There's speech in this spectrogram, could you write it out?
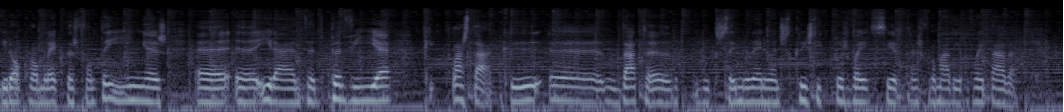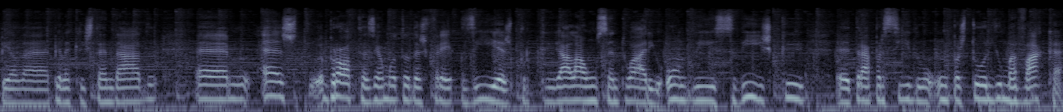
ir ao Cromlech das Fontainhas, uh, ir à Anta de Pavia, que lá está, que data do terceiro milénio antes de Cristo e que depois veio ser transformada e aproveitada pela, pela cristandade. As Brotas é uma das freguesias, porque há lá um santuário onde se diz que uh, terá aparecido um pastor e uma vaca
